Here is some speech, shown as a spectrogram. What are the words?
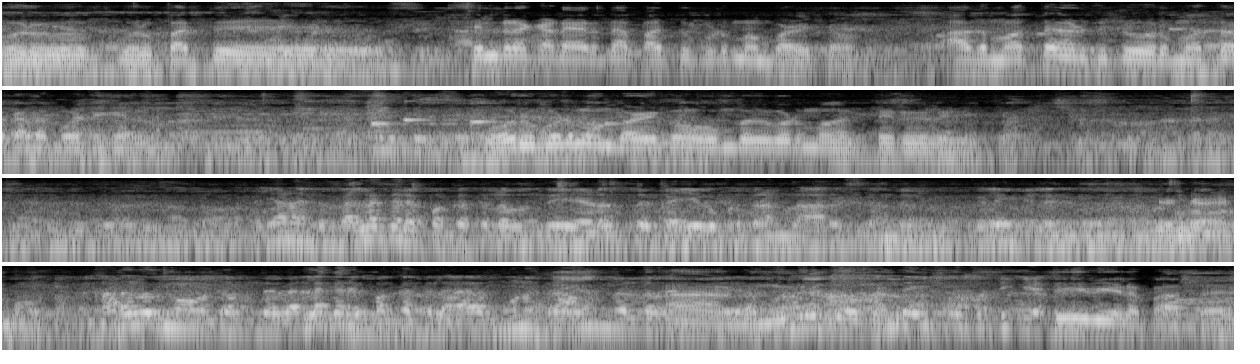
ஒரு ஒரு பத்து சில்லற கடை இருந்தால் பத்து குடும்பம் பழைக்கும். அதை மொத்தம் எடுத்துகிட்டு ஒரு மொத்த கடை போட்டிங்கன்னா ஒரு குடும்பம் பழைக்கும் ஒன்பது குடும்பம் தெருவில் நிற்கும் இந்த வெள்ளக்கரை பக்கத்துல வந்து இடத்த கையகப்படுத்துறாங்களா அரசு? அந்த விலைநிலை எங்க? கடலூர் மாவட்டம் இந்த வெள்ளக்கரை பக்கத்துல மூணு கிராமங்கள்ல ஆ இந்த வந்து முந்திரி அந்த இஷ்யூ பத்தி தோப்பு கேட்டு டிவியில் பார்த்தேன்.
